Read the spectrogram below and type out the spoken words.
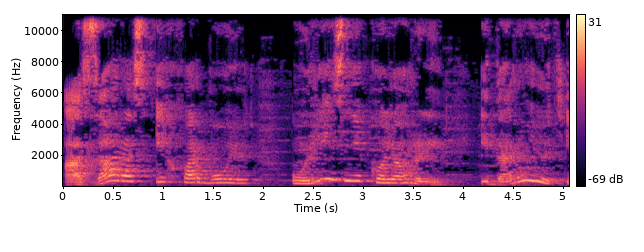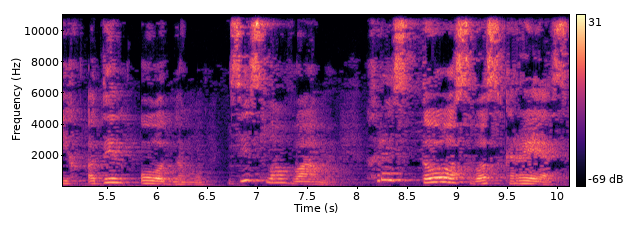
а зараз їх фарбують у різні кольори і дарують їх один одному зі словами Христос Воскрес!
